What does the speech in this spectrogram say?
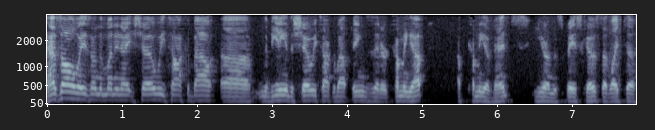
As always on the Monday Night Show, we talk about uh, in the beginning of the show. We talk about things that are coming up, upcoming events here on the Space Coast. I'd like to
